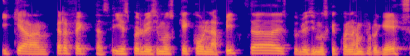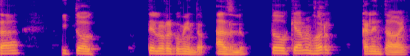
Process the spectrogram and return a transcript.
y quedaban perfectas. Y después lo hicimos que con la pizza, después lo hicimos que con la hamburguesa y todo. Te lo recomiendo, hazlo. Todo queda mejor calentado ahí.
